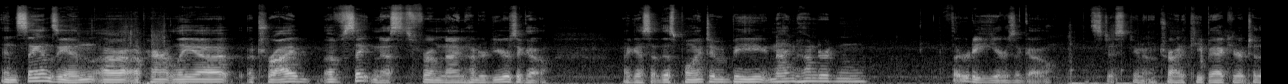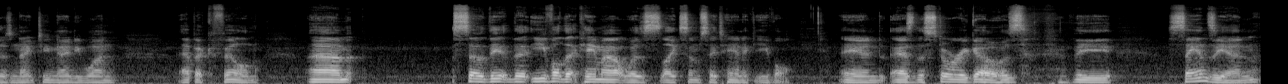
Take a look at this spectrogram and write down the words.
And Sanzian are apparently a, a tribe of Satanists from 900 years ago. I guess at this point it would be 930 years ago. Let's just, you know, try to keep accurate to this 1991 epic film. Um, so the the evil that came out was like some satanic evil, and as the story goes, the Sanzian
